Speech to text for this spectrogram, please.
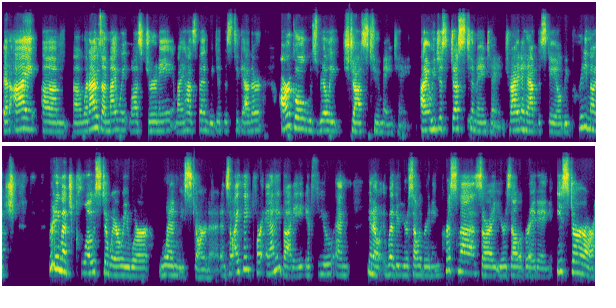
And I, um, uh, when I was on my weight loss journey, my husband, we did this together. Our goal was really just to maintain. I, we just just to maintain, try to have the scale be pretty much pretty much close to where we were when we started. And so I think for anybody, if you and you know whether you're celebrating Christmas or you're celebrating Easter or,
